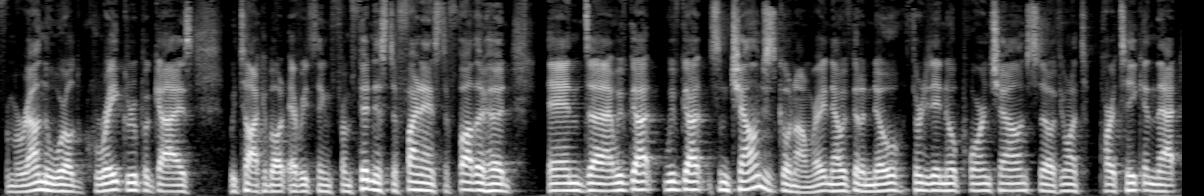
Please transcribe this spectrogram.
from around the world. Great group of guys. We talk about everything from fitness to finance to fatherhood, and uh, we've got we've got some challenges going on right now. We've got a no 30 day no porn challenge. So if you want to partake in that,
